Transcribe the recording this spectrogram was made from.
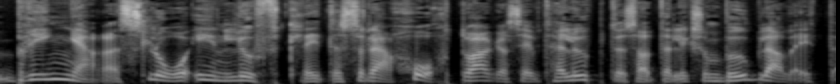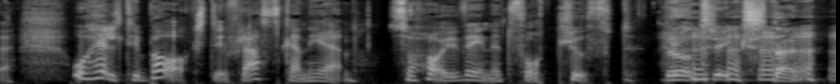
bringare, slå in luft lite sådär hårt och aggressivt, häll upp det så att det liksom bubblar lite och häll tillbaks det i flaskan igen, så har ju vinet fått luft. Bra tricks där.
